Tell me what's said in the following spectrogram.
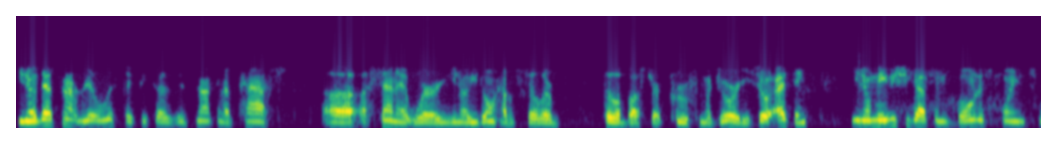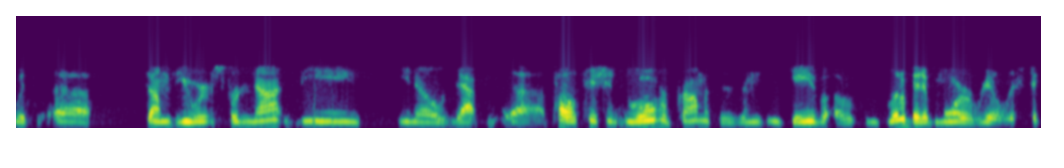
you know, that's not realistic because it's not going to pass uh, a Senate where you know you don't have a filler, filibuster proof majority. So I think you know maybe she got some bonus points with uh, some viewers for not being you know that uh, politician who overpromises and gave a little bit of more realistic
